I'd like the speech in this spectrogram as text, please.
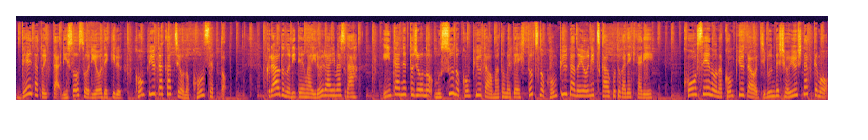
データといったリソースを利用できるコンピュータ活用のコンセプト。クラウドの利点はいろいろありますが、インターネット上の無数のコンピュータをまとめて一つのコンピュータのように使うことができたり、高性能なコンピュータを自分で所有しなくても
